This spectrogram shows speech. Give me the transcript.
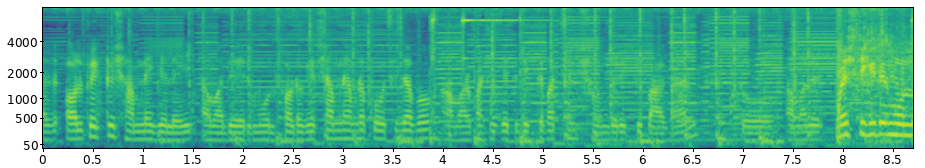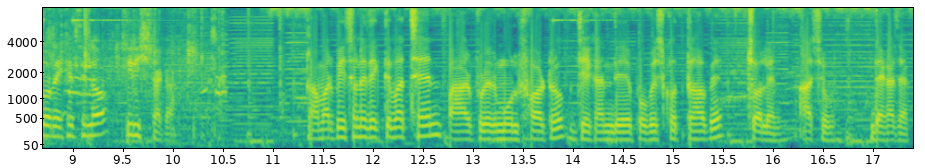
আর অল্প একটু সামনে গেলেই আমাদের মূল ফটকের সামনে আমরা পৌঁছে যাব। আমার পাশে যেতে দেখতে পাচ্ছেন সুন্দর একটি বাগান। তো আমাদের প্রবেশ টিকিটের মূল্য রেখেছিল তিরিশ টাকা। আমার পেছনে দেখতে পাচ্ছেন পাহাড়পুরের মূল ফটক যেখান দিয়ে প্রবেশ করতে হবে। চলেন আসুন দেখা যাক।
